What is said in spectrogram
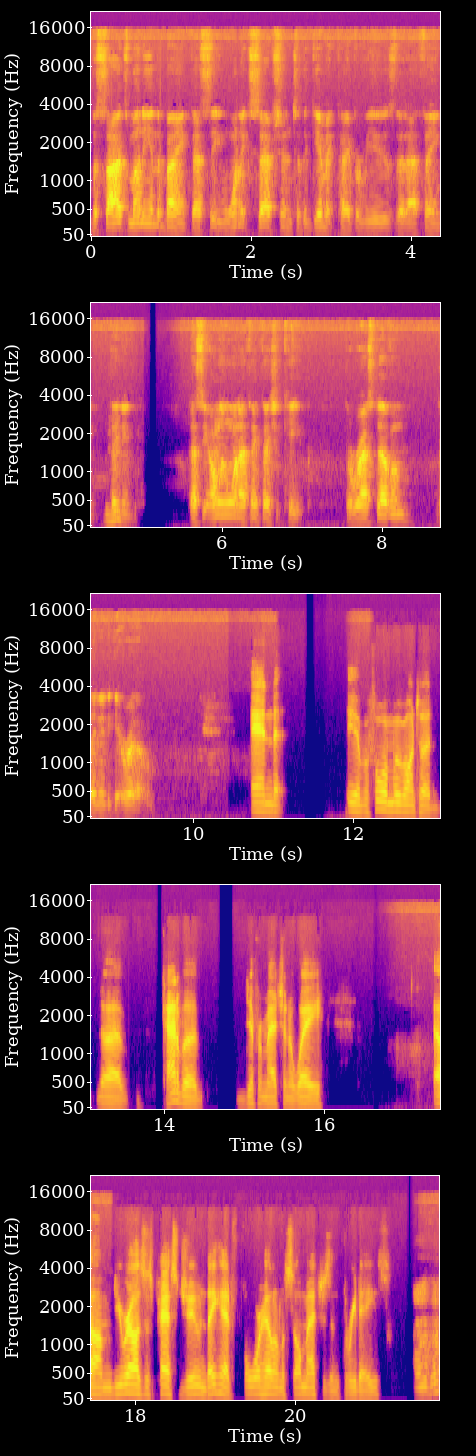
besides Money in the Bank, that's the one exception to the gimmick pay per views that I think mm-hmm. they need. That's the only one I think they should keep. The rest of them, they need to get rid of them. And you know, before we move on to a uh, kind of a different match in a way, um, do you realize this past June they had four Hell in a Cell matches in three days? Mm-hmm.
